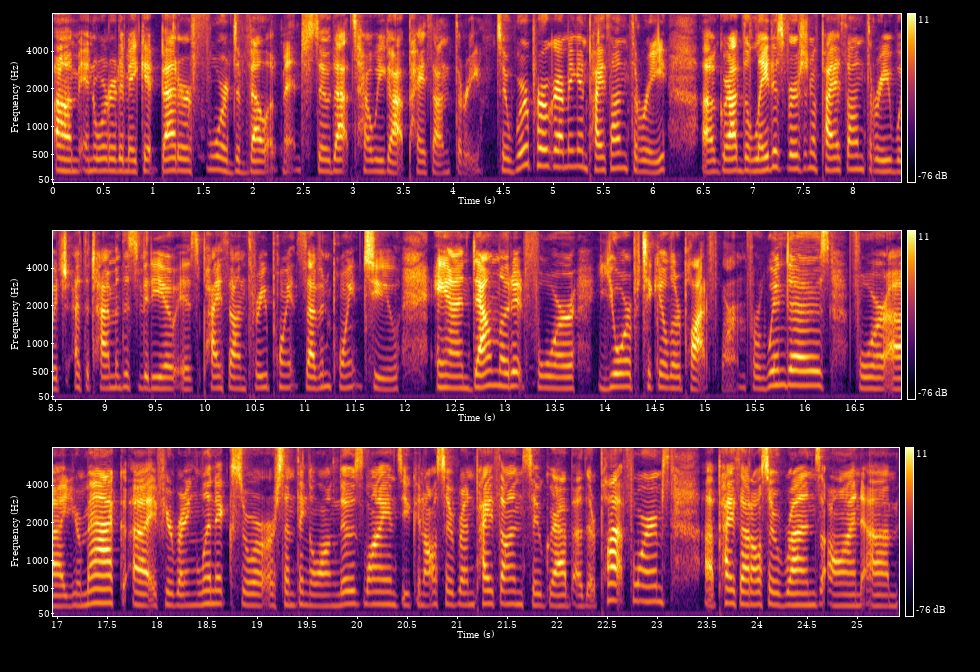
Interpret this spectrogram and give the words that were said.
um, in order to make it better for development. So that's how we got Python 3. So we're programming in Python 3. Uh, grab the latest latest version of Python 3, which at the time of this video is Python 3.7.2, and download it for your particular platform. For Windows, for uh, your Mac, uh, if you're running Linux or, or, something along those lines, you can also run Python, so grab other platforms. Uh, Python also runs on um,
